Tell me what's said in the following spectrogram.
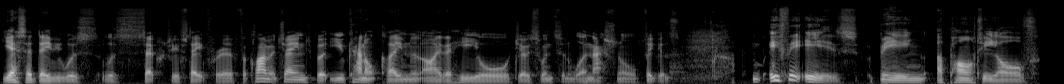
yes, Ed Davey was was Secretary of State for for climate change, but you cannot claim that either he or Jo Swinson were national figures if it is being a party of,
